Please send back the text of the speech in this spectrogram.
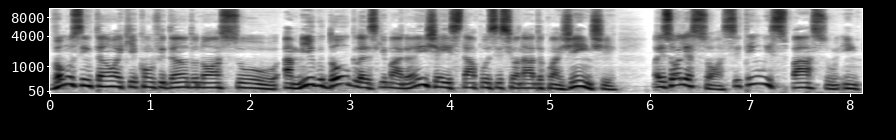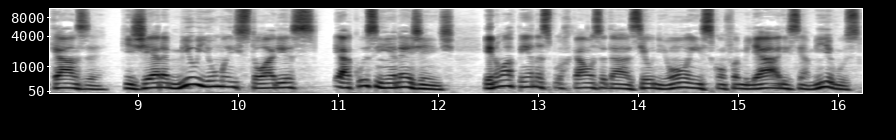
Vamos então aqui convidando o nosso amigo Douglas Guimarães, já está posicionado com a gente. Mas olha só, se tem um espaço em casa que gera mil e uma histórias, é a cozinha, né, gente? E não apenas por causa das reuniões com familiares e amigos,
